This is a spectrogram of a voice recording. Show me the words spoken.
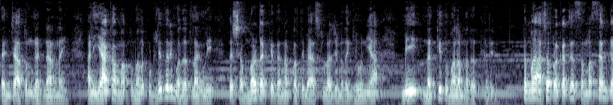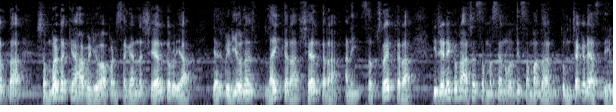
त्यांच्या हातून घडणार नाही. आणि या कामात तुम्हाला कुठली कुठली जरी मदत लागली तर शंभर टक्के त्यांना प्रतिभा ॲस्ट्रॉलॉजीमध्ये घेऊन या. मी नक्की तुम्हाला मदत करीन. तर मग अशा प्रकारच्या समस्यांकरता शंभर टक्के हा व्हिडिओ आपण सगळ्यांना शेअर करूया. या व्हिडिओला लाईक करा शेअर करा आणि सबस्क्राईब करा की जेणेकरून अशा समस्यांवरती समाधान तुमच्याकडे असतील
